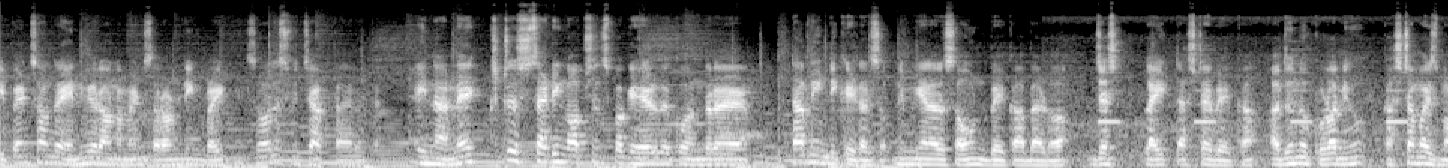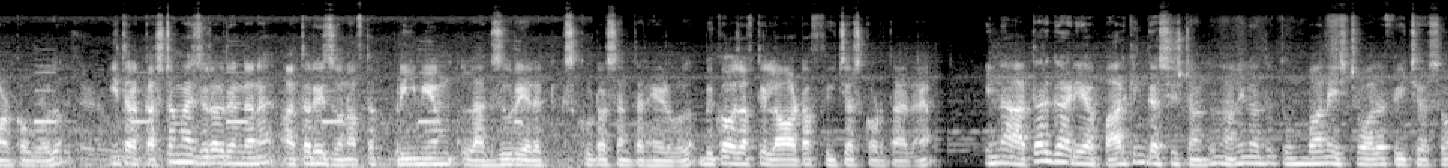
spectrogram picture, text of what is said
depends on the environment surrounding brightness ಅದು ಸ್ವಿಚ್ ಆಗ್ತಾ ಇರುತ್ತೆ. ಇನ್ನು ನೆಕ್ಸ್ಟ್ ಸೆಟ್ಟಿಂಗ್ ಆಪ್ಷನ್ಸ್ ಬಗ್ಗೆ ಹೇಳಬೇಕು ಅಂದರೆ ಟರ್ನ್ ಇಂಡಿಕೇಟರ್ಸ್, ನಿಮ್ಗೆ ಏನಾದ್ರು ಸೌಂಡ್ ಬೇಕಾ ಬೇಡ ಜಸ್ಟ್ ಲೈಟ್ ಅಷ್ಟೇ ಬೇಕಾ? ಅದನ್ನು ಕೂಡ ನೀವು ಕಸ್ಟಮೈಸ್ ಮಾಡ್ಕೋಬಹುದು ಈ ತರ ಕಸ್ಟಮೈಸ್ ಇರೋದ್ರಿಂದನೇ Ather is one of the premium luxury electric scooters ಅಂತ ಹೇಳ್ಬೋದು. Because of the lot of features ಕೊಡ್ತಾ ಇದ್ದಾನೆ ಇನ್ನು ಅಥರ್ ಗಾಡಿಯ ಪಾರ್ಕಿಂಗ್ ಅಸಿಸ್ಟೆಂಟ್ ನನಗಂತೂ ತುಂಬಾನೇ ಇಷ್ಟವಾದ ಫೀಚರ್ಸು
